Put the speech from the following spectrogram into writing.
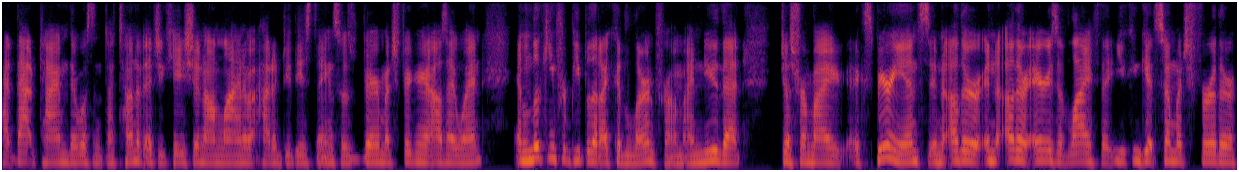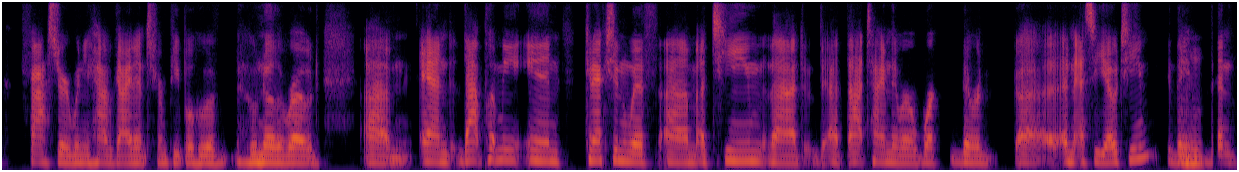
at that time there wasn't a ton of education online about how to do these things. So it was very much figuring out as i went and looking for people that i could learn from. I knew that just from my experience in other in other areas of life that you can get so much further faster when you have guidance from people who have who know the road. Um, and that put me in connection with um, a team that at that time they were work they were uh, an SEO team. They mm-hmm. then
